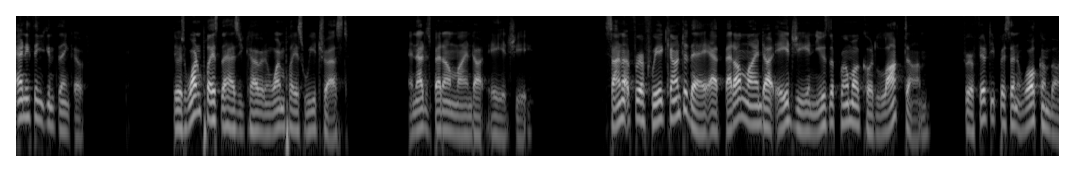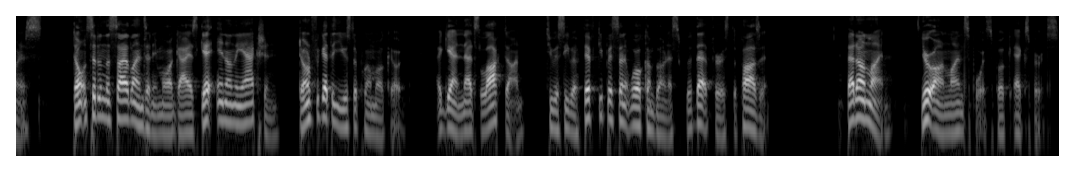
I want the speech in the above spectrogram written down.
anything you can think of. There's one place that has you covered, and one place we trust, and that is BetOnline.ag. Sign up for a free account today at BetOnline.ag and use the promo code LOCKEDON for a 50% welcome bonus. Don't sit on the sidelines anymore, guys. Get in on the action. Don't forget to use the promo code. Again, that's locked on to receive a 50% welcome bonus with that first deposit. Bet online, your online sportsbook experts.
